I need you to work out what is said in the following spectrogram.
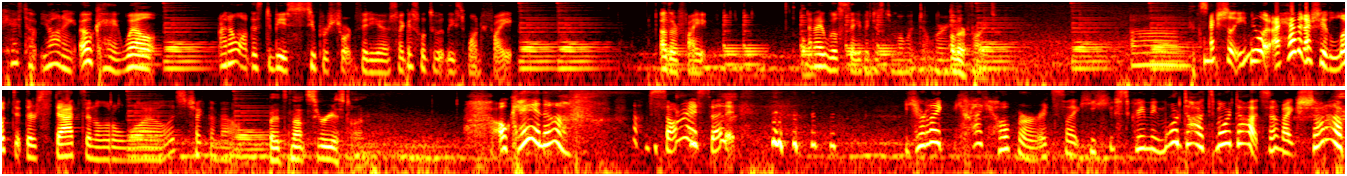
can't stop yawning. Okay, well, I don't want this to be a super short video, so I guess we'll do at least one fight. Other fight. And I will save in just a moment, don't worry. Other fight. Um, It's- actually, you know what? I haven't actually looked at their stats in a little while. Let's check them out. But it's not serious time. Okay, enough. I'm sorry I said it. you're like you're like helper. It's like he keeps screaming more dots, more dots. And I'm like, shut up.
